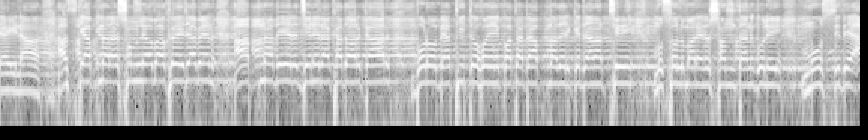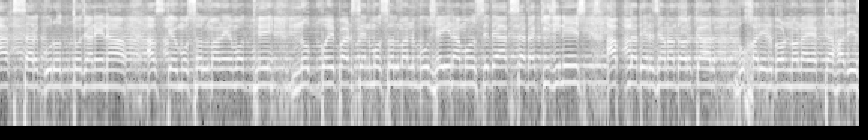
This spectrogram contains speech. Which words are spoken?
দেয় না। আজকে আপনারা শুনলে অবাক হয়ে যাবেন, আপনাদের জেনে রাখা দরকার, বড় ব্যথিত হয়ে কথাটা আপনাদেরকে জানাচ্ছি, মুসলমানের সন্তানগুলি মসজিদে আকসার গুরুত্ব জানে না। আজকে মুসলমানের মধ্যে নব্বই পার্সেন্ট মুসলমান বুঝেই না মসজিদে আকসাটা কি জিনিস। আপনাদের জানা দরকার, বুখারির বর্ণনায় একটা হাদিস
